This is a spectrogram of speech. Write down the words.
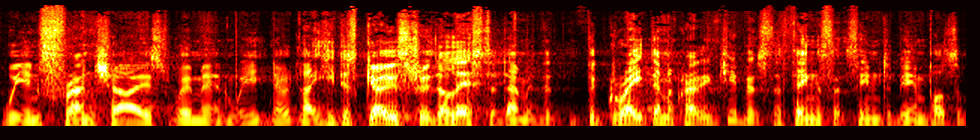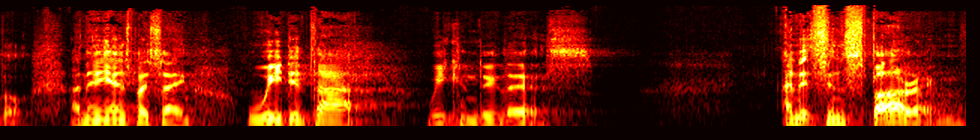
we enfranchised women. We, you know, like he just goes through the list of dem- the, the great democratic achievements, the things that seem to be impossible. And then he ends by saying, we did that we can do this. And it's inspiring,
